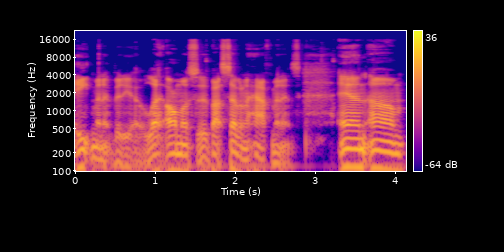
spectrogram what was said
eight minute video, almost about seven and a half minutes. And um,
